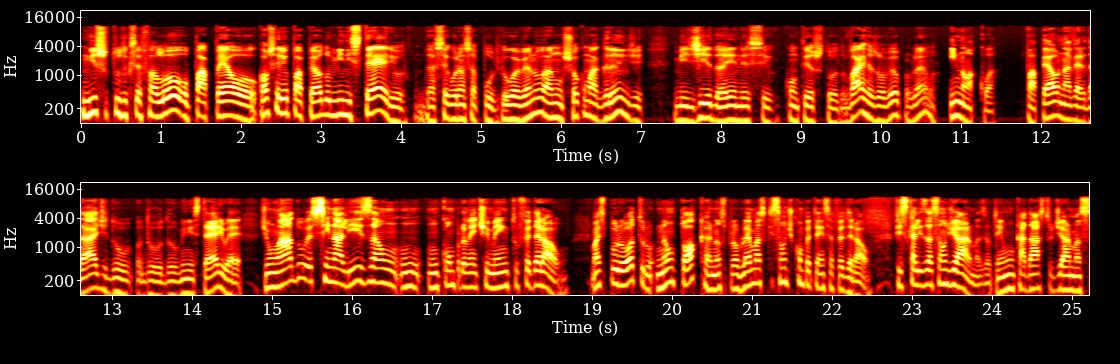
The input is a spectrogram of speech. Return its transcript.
nisso tudo que você falou, o papel, qual seria o papel do Ministério da Segurança Pública? O governo anunciou com uma grande medida aí nesse contexto todo. Vai resolver o problema? Inócua. O papel, na verdade, do, do, do Ministério é, de um lado, sinaliza um, um, um comprometimento federal mas por outro, não toca nos problemas que são de competência federal. Fiscalização de armas. Eu tenho um cadastro de armas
